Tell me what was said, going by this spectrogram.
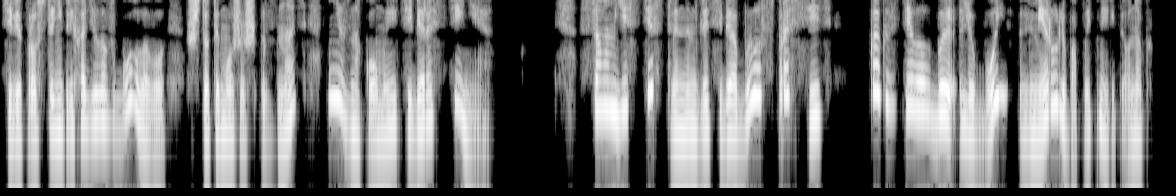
тебе просто не приходило в голову, что ты можешь знать незнакомые тебе растения самым естественным для тебя было спросить, как сделал бы любой в меру любопытный ребенок.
